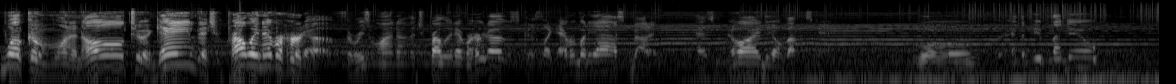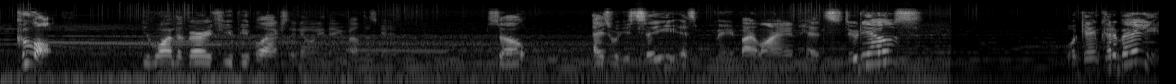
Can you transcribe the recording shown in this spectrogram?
Welcome, one and all, to a game that you probably never heard of. The reason why I know that you probably never heard of is because, like everybody asked about it, has no idea about this game. Whoa. And the people that do, cool. You're one of the very few people actually know anything about this game. So, as we can see, it's made by Lionhead Studios. What game could it be?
